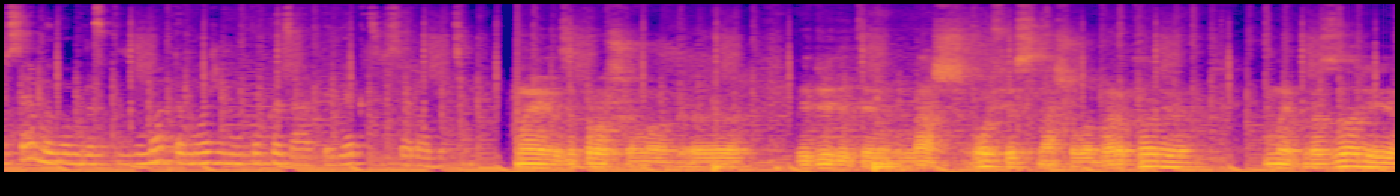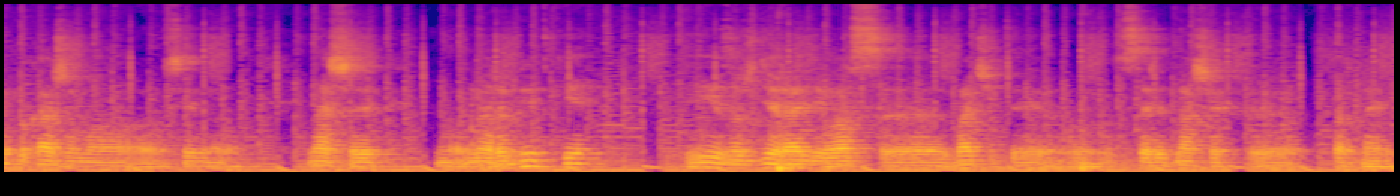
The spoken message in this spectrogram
Все ми вам розповімо та можемо показати, як це все робиться. Ми запрошуємо відвідати наш офіс, нашу лабораторію. Ми прозорі, покажемо всі ну, наші наробітки і завжди раді вас е, бачити серед наших е, партнерів.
